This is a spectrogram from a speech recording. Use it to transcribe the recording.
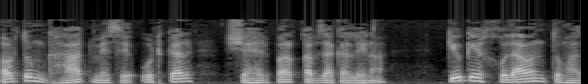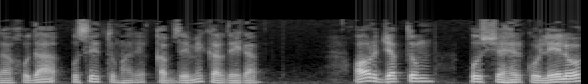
اور تم گھات میں سے اٹھ کر شہر پر قبضہ کر لینا۔ کیونکہ خداون تمہارا خدا اسے تمہارے قبضے میں کر دے گا۔ اور جب تم اس شہر کو لے لو،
